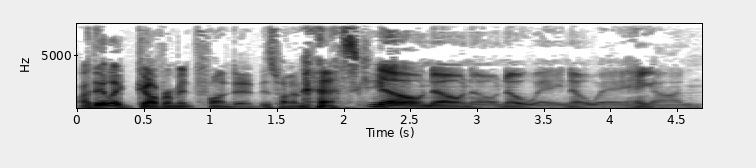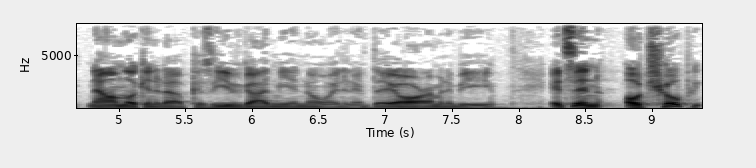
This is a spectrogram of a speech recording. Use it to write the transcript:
Are they like government funded? Is what I'm asking. No, no, no, no way, no way. Hang on. Now I'm looking it up because you've got me annoyed, and if they are, I'm going to be. It's in Ochopee,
